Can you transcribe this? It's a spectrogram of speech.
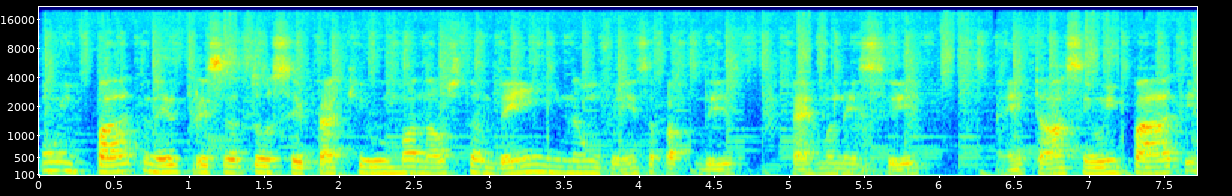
um empate, né, ele precisa torcer para que o Manaus também não vença para poder permanecer. Então, assim, o empate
